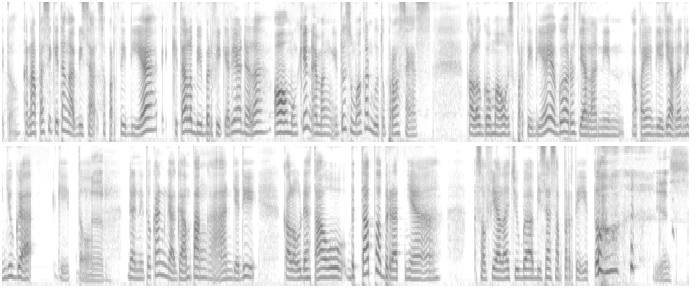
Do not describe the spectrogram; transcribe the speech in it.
gitu. Kenapa sih kita nggak bisa seperti dia? Kita lebih berpikirnya adalah, oh mungkin emang itu semua kan butuh proses. Kalau gue mau seperti dia ya gue harus jalanin apa yang dia jalanin juga gitu. benar Dan itu kan nggak gampang kan. Jadi kalau udah tahu betapa beratnya Sofia Lacuba bisa seperti itu, yes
